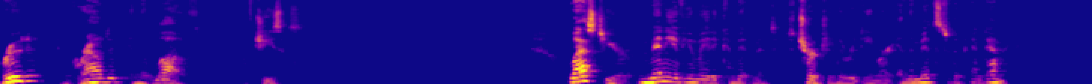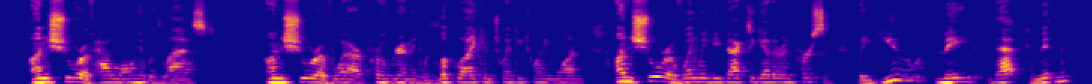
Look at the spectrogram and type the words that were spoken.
rooted and grounded in the love of Jesus. Last year, many of you made a commitment to Church of the Redeemer in the midst of the pandemic. Unsure of how long it would last, unsure of what our programming would look like in 2021, unsure of when we'd be back together in person. But you made that commitment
